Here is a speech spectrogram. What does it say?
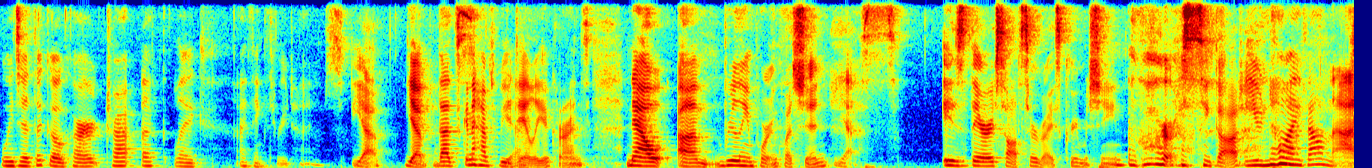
we did the go-kart track like i think three times. Yeah, yeah, that's gonna have to be Yeah. a daily occurrence. Now, um, really important question: yes Is there a soft serve ice cream machine? of course Thank God. you know i found that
